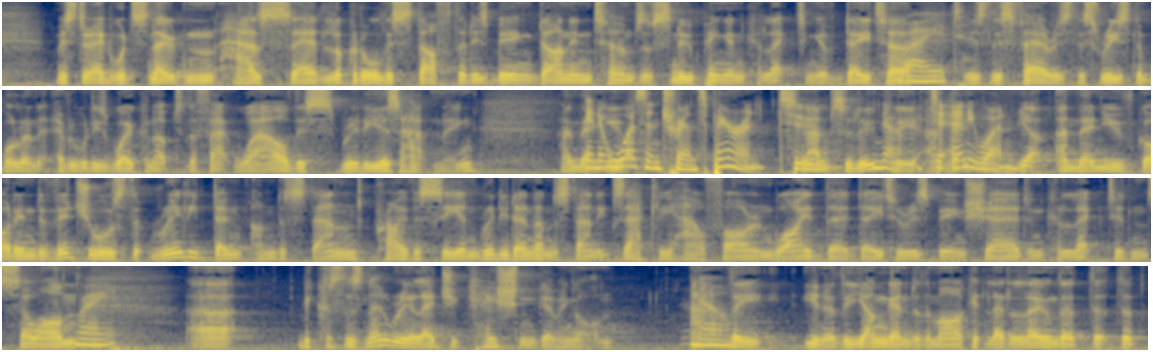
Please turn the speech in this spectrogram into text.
Mr. Edward Snowden has said, look at all this stuff that is being done in terms of snooping and collecting of data. Right. Is this fair? Is this reasonable? And everybody's woken up to the fact, wow, this really is happening. And, and it wasn't transparent to Absolutely. no, to then- anyone. Yeah, and then you've got individuals that really don't understand privacy and really don't understand exactly how far and wide their data is being shared and collected and so on. Right. Uh, because there's no real education going on No. at the you know the young end of the market, let alone the the, the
